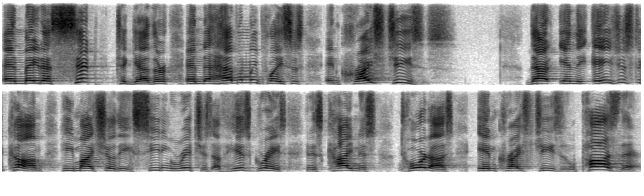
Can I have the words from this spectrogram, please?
and made us sit together in the heavenly places in Christ Jesus, that in the ages to come he might show the exceeding riches of his grace and his kindness toward us in Christ Jesus. We'll pause there.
